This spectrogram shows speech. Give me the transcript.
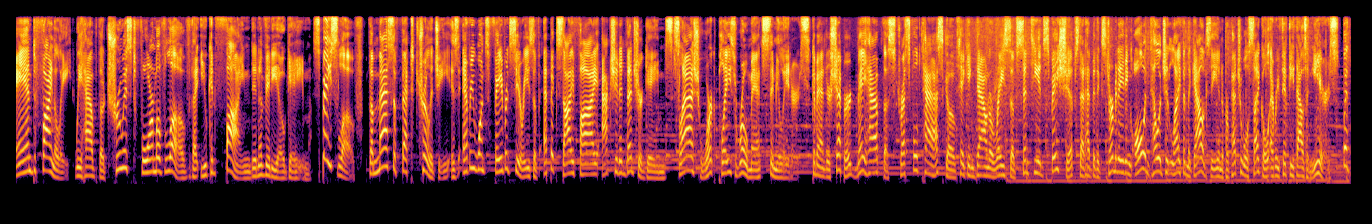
And finally, we have the truest form of love that you can find in a video game Space Love. The Mass Effect trilogy is everyone's favorite series of epic sci fi action adventure games slash workplace romance simulators. Commander Shepard may have the stressful task of taking down a race of sentient spaceships that have been exterminating all intelligent life in the galaxy in a perpetual cycle every 50,000 years. But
